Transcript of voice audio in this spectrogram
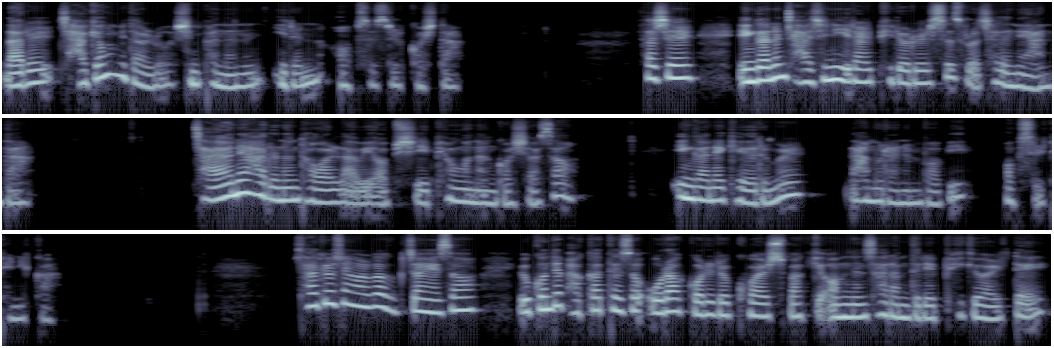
나를 자격미달로 심판하는 일은 없었을 것이다. 사실 인간은 자신이 일할 필요를 스스로 찾아내야 한다. 자연의 하루는 더할 나위 없이 평온한 것이어서 인간의 게으름을 나무라는 법이 없을 테니까. 사교 생활과 극장에서 요컨대 바깥에서 오락거리를 구할 수밖에 없는 사람들에 비교할 때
